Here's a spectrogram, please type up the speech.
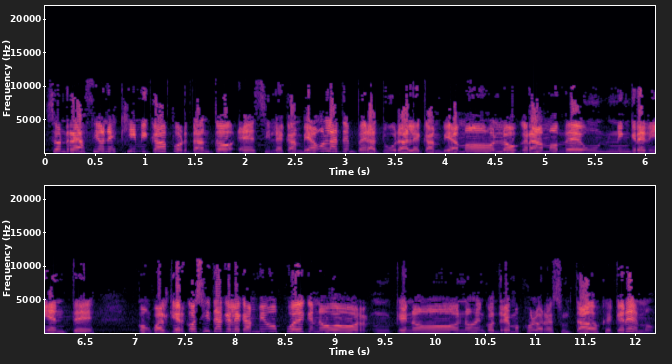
Son reacciones químicas, por tanto, eh, si le cambiamos la temperatura, le cambiamos los gramos de un ingrediente, con cualquier cosita que le cambiemos puede que no, que no nos encontremos con los resultados que queremos.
